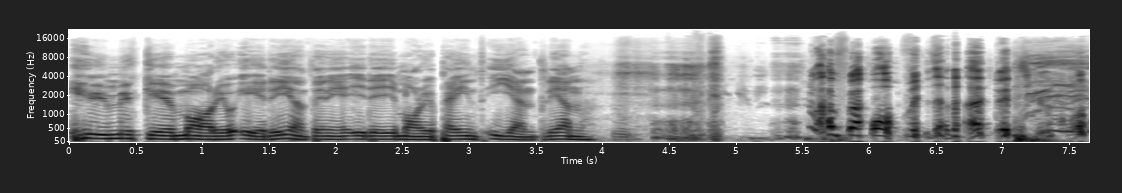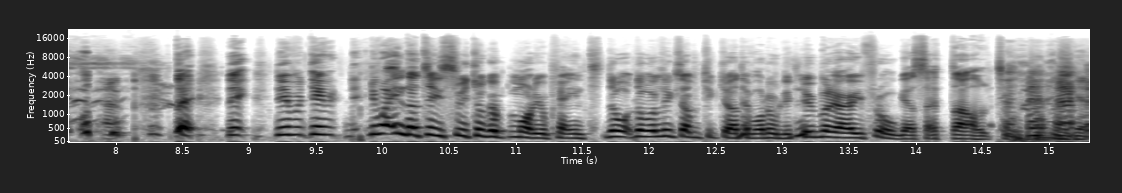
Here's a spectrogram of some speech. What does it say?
hur mycket Mario är det egentligen i, i det i Mario Paint egentligen? Varför har vi den här diskussionen? det, det, det, det, det var ända tills vi tog upp Mario Paint. Då, då liksom tyckte jag att det var roligt. Nu börjar jag ifrågasätta allting. Okej.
